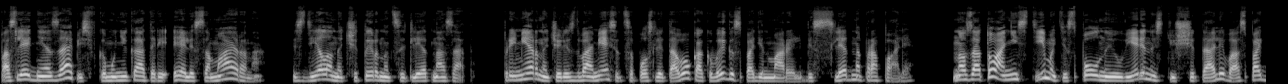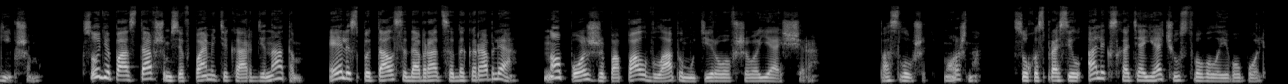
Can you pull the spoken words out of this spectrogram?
Последняя запись в коммуникаторе Элиса Майрона сделана 14 лет назад, примерно через два месяца после того, как вы, господин Морель, бесследно пропали. Но зато они с Тимоти с полной уверенностью считали вас погибшим. Судя по оставшимся в памяти координатам, Элис пытался добраться до корабля, но позже попал в лапы мутировавшего ящера. «Послушать можно?» — сухо спросил Алекс, хотя я чувствовала его боль.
